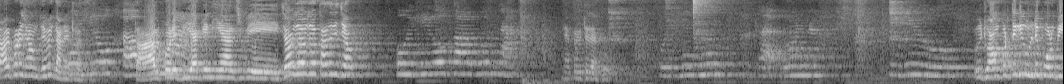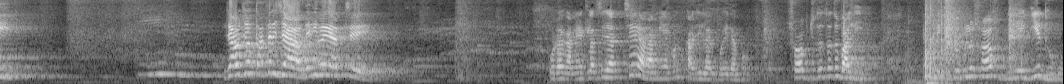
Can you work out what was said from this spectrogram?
তারপরে ঝনক যাবে গানের ক্লাসে তারপরে দিয়াকে নিয়ে আসবে। যাও যাও যাও তাড়াতাড়ি যাও। দেখো এটা দেখো। ওই ঢং করতে গিয়ে উল্টে পড়বি। যাও যাও, তাড়াতাড়ি যাও, দেরি হয়ে যাচ্ছে। ওরা গানের ক্লাসে যাচ্ছে আর আমি এখন কাজে লাগবো, এই দেখো। সব জুতোতে তো বালি। এখন এই জুতোগুলো সব নিয়ে গিয়ে ধোবো।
